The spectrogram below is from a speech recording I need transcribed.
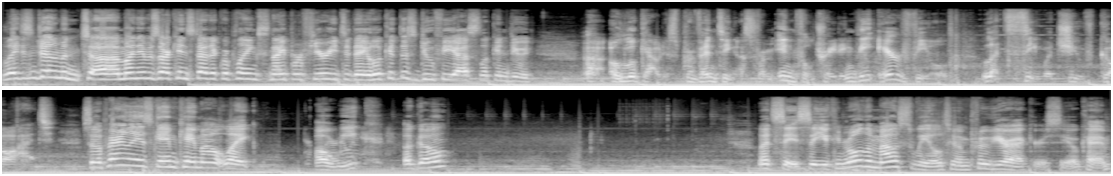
Ladies and gentlemen, uh, my name is Arcane Static. We're playing Sniper Fury today. Look at this doofy ass looking dude. Uh, a lookout is preventing us from infiltrating the airfield. Let's see what you've got. So apparently this game came out like a week ago. Let's see. So you can roll the mouse wheel to improve your accuracy. Okay.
